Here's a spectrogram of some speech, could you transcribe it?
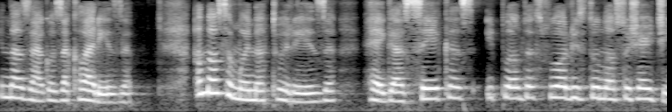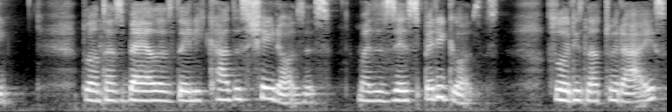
e nas águas a clareza. A nossa mãe natureza rega as secas e planta as flores do nosso jardim. Plantas belas, delicadas, cheirosas, mas às vezes perigosas flores naturais,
